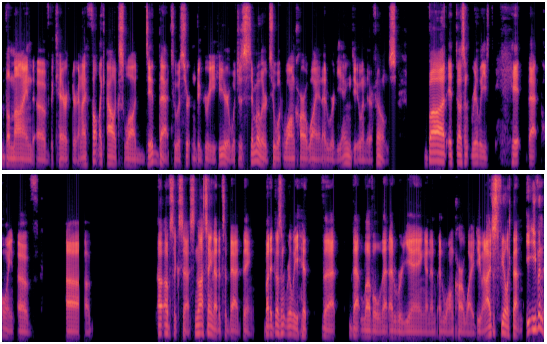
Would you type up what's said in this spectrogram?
the mind of the character. And I felt like Alex Law did that to a certain degree here, which is similar to what Wong Kar Wai and Edward Yang do in their films. But it doesn't really hit that point of uh, of success. I'm not saying that it's a bad thing, but it doesn't really hit that that level that Edward Yang and and Wong Kar Wai do. And I just feel like that even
